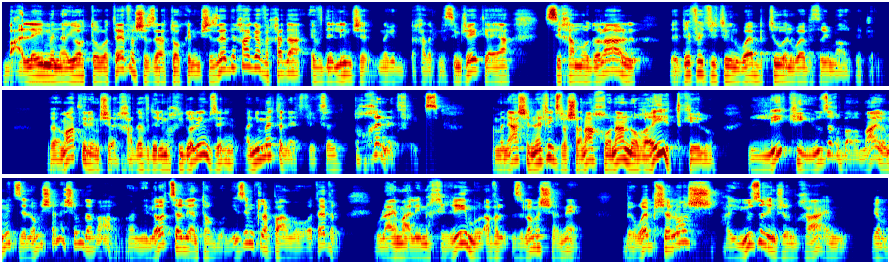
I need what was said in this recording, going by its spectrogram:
בעלי מניות או whatever שזה הטוקנים שזה דרך אגב אחד ההבדלים שנגיד אחד הכנסים שהייתי היה שיחה מאוד גדולה על the difference between web 2 and web 3 marketing. ואמרתי להם שאחד ההבדלים הכי גדולים זה אני מת על נטפליקס אני טוחן נטפליקס. המניה של נטפליקס בשנה האחרונה נוראית כאילו לי כ user ברמה היומית זה לא משנה שום דבר, אני לא יוצר לי אנטגוניזם כלפם או whatever, אולי מעלים מחירים, אבל זה לא משנה. ב web שלוש היוזרים שלך הם גם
